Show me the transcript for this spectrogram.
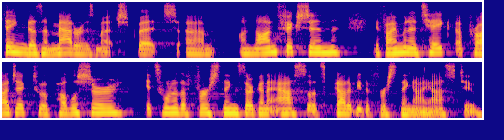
thing doesn't matter as much. But um, on nonfiction, if I'm going to take a project to a publisher, it's one of the first things they're going to ask. So it's got to be the first thing I ask too.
